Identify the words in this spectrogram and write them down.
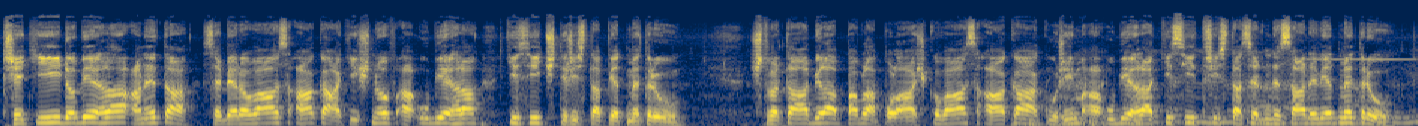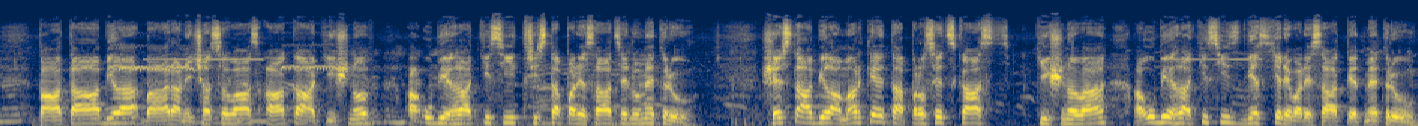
Třetí doběhla Aneta Seberová z AK Tišnov a uběhla 1405 metrů. Čtvrtá byla Pavla Polášková z AK Kuřim a uběhla 1379 metrů. Pátá byla Bára Nečasová z AK Tišnov a uběhla 1357 metrů. Šestá byla Markéta Prosecká z Tišnova a uběhla 1295 metrů.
